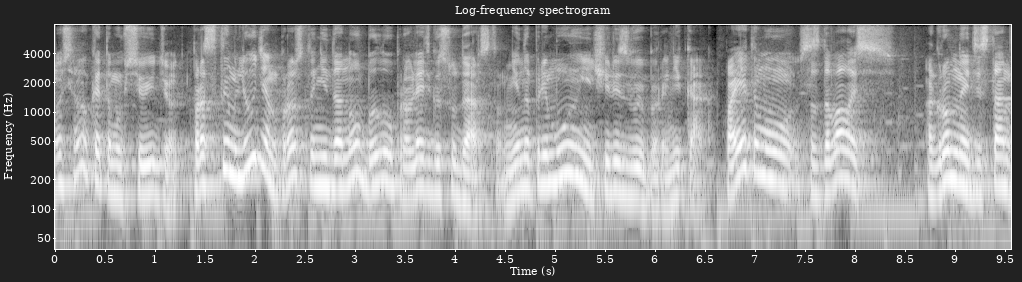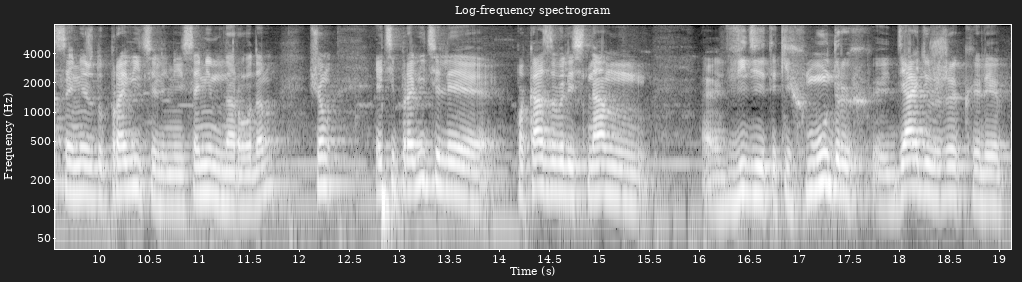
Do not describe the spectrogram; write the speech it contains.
но все равно к этому все идет. Простым людям просто не дано было управлять государством, ни напрямую, ни через выборы, никак. Поэтому создавалась огромная дистанция между правителями и самим народом. Причем эти правители показывались нам э, в виде таких мудрых дядюшек или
